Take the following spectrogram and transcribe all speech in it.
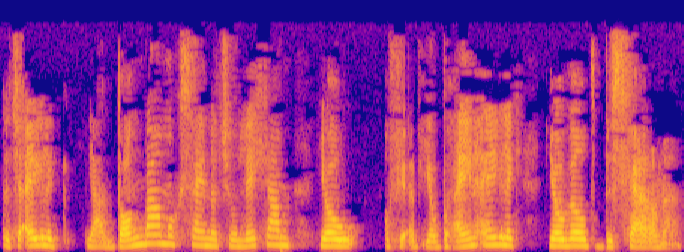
dat je eigenlijk ja, dankbaar mag zijn dat jouw lichaam jou, of je, jouw brein eigenlijk, jou wilt beschermen.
